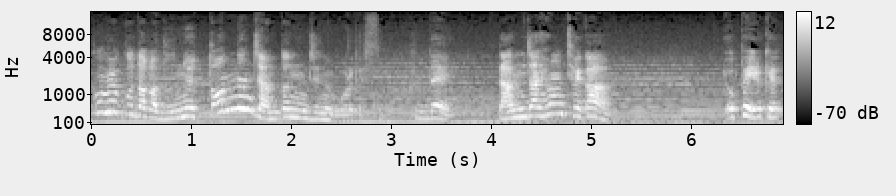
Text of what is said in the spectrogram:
꿈을 꾸다가 눈을 떴는지 안 떴는지는 모르겠어요. 근데 남자 형체가 옆에 이렇게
